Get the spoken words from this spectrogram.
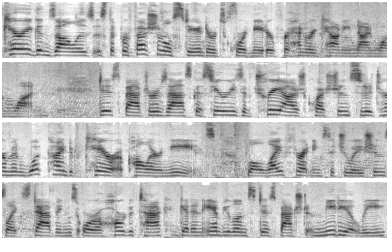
Carrie Gonzalez is the professional standards coordinator for Henry County 911. Dispatchers ask a series of triage questions to determine what kind of care a caller needs, while life-threatening situations like stabbings or a heart attack get an ambulance dispatched immediately.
